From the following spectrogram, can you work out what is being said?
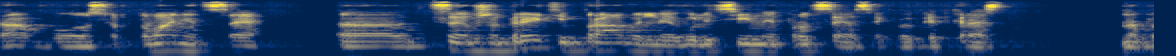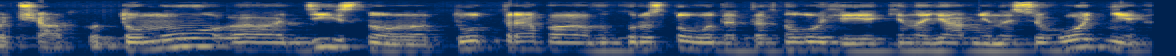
да? бо сортування це, е, це вже третій правильний еволюційний процес, як ви підкреслили на початку. Тому е, дійсно тут треба використовувати технології, які наявні на сьогодні,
